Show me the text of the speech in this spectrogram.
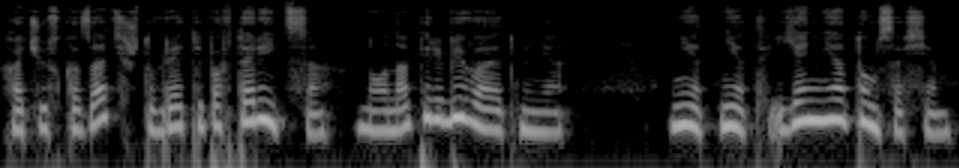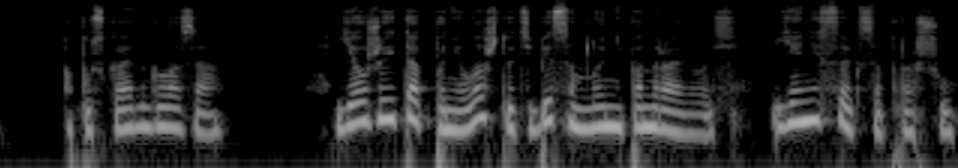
Хочу сказать, что вряд ли повторится, но она перебивает меня. Нет, нет, я не о том совсем. Опускает глаза. Я уже и так поняла, что тебе со мной не понравилось. Я не секса прошу.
